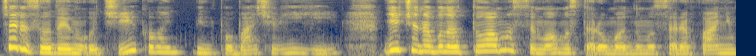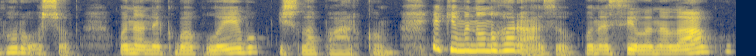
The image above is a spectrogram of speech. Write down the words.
через годину очікувань, він побачив її. Дівчина була в тому самому старомодному сарафані в горошок. Вона неквапливо йшла парком. Як і минулого разу, вона сіла на лавку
